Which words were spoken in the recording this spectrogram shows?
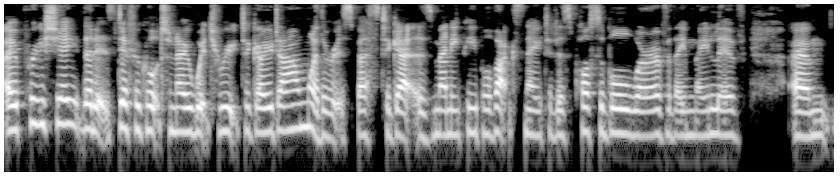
I appreciate that it's difficult to know which route to go down, whether it's best to get as many people vaccinated as possible wherever they may live, um,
